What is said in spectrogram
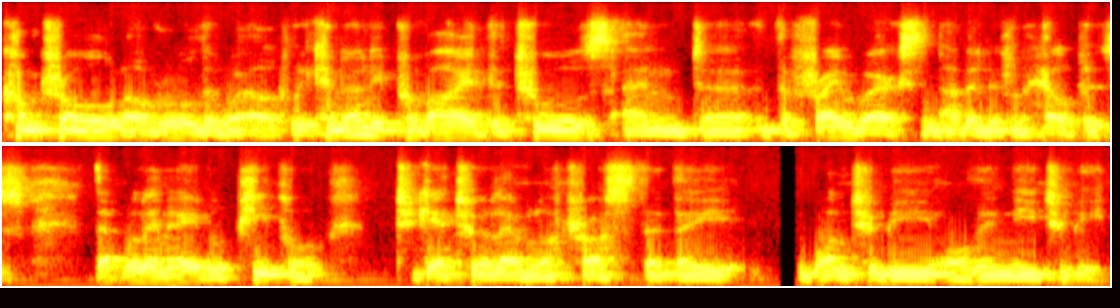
control or rule the world. We can only provide the tools and uh, the frameworks and other little helpers that will enable people to get to a level of trust that they want to be or they need to be.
